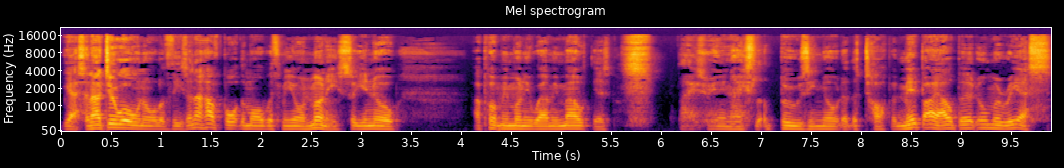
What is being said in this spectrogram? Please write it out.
Yes, and I do own all of these. And I have bought them all with my own money. So, you know, I put my money where my mouth is. That is really nice little boozy note at the top. And made by Alberto Morillas.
